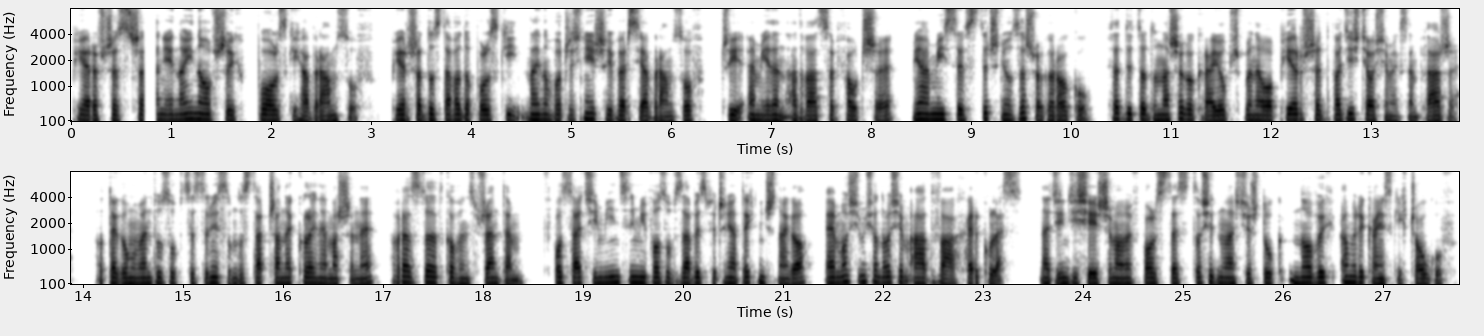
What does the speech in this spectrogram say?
Pierwsze strzelanie najnowszych polskich Abramsów. Pierwsza dostawa do Polski najnowocześniejszej wersji Abramsów, czyli M1A2 CV3, miała miejsce w styczniu zeszłego roku. Wtedy to do naszego kraju przypłynęło pierwsze 28 egzemplarzy. Od tego momentu sukcesywnie są dostarczane kolejne maszyny wraz z dodatkowym sprzętem w postaci m.in. wozów zabezpieczenia technicznego M88A2 Hercules. Na dzień dzisiejszy mamy w Polsce 117 sztuk nowych amerykańskich czołgów,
